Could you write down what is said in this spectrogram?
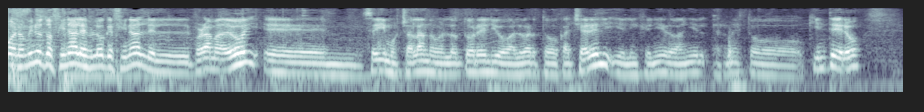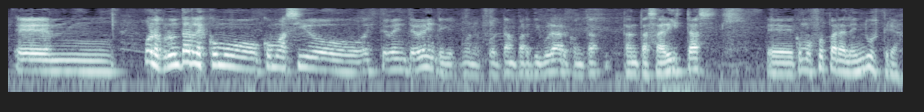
Bueno, minutos finales, bloque final del programa de hoy. Eh, seguimos charlando con el doctor Helio Alberto Cacciarelli y el ingeniero Daniel Ernesto Quintero. Eh, bueno, preguntarles cómo, cómo ha sido este 2020, que bueno, fue tan particular, con ta- tantas aristas. Eh, ¿Cómo fue para la industria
